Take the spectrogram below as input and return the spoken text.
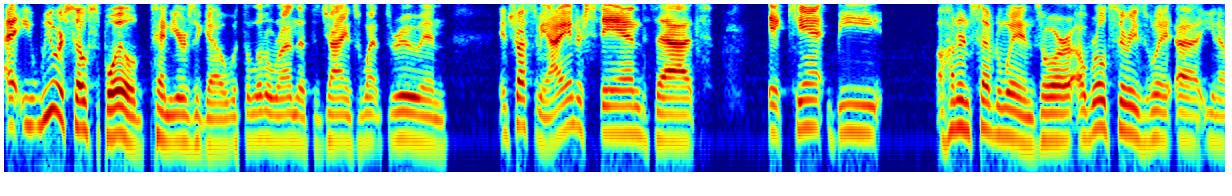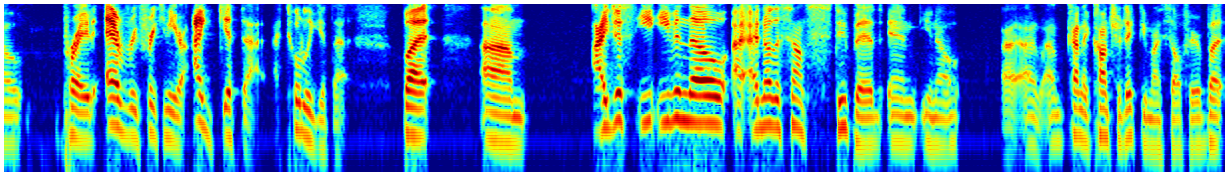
I, we were so spoiled ten years ago with the little run that the Giants went through, and and trust me, I understand that it can't be 107 wins or a World Series win, uh, you know, parade every freaking year. I get that. I totally get that, but um, I just e- even though I, I know this sounds stupid, and you know I, I'm kind of contradicting myself here, but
